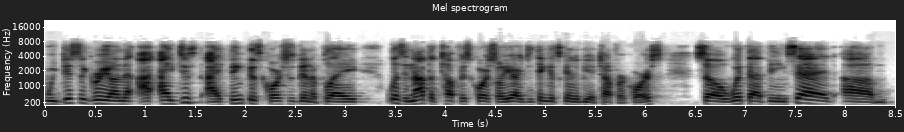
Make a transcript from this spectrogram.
we disagree on that. I, I, just I think this course is going to play. Listen, not the toughest course all year. I do think it's going to be a tougher course. So with that being said, um,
